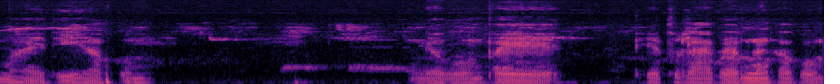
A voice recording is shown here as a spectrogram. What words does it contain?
ใหม่ดีครับผม เดี๋ยวผมไปเทียบตุลาแป๊บนึงครับผม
